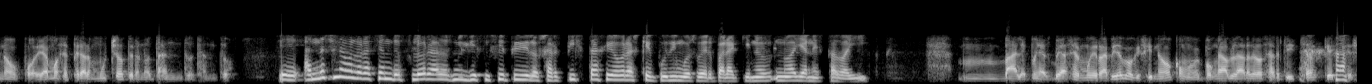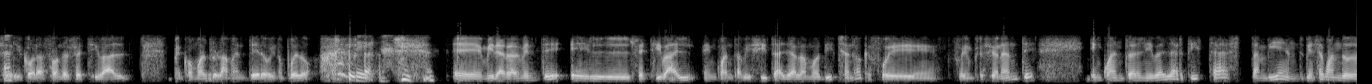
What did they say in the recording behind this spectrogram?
no, podíamos esperar mucho, pero no tanto, tanto. Eh, Andas una valoración de Flora 2017 y de los artistas y obras que pudimos ver para quienes no hayan estado allí. Mm, Vale, pues voy a ser muy rápido porque si no, como me ponga a hablar de los artistas, que ese es el corazón del festival, me como el programa entero y no puedo. eh, mira, realmente el festival, en cuanto a visitas, ya lo hemos dicho, ¿no? Que fue fue impresionante. En cuanto al nivel de artistas, también. Tú piensas cuando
